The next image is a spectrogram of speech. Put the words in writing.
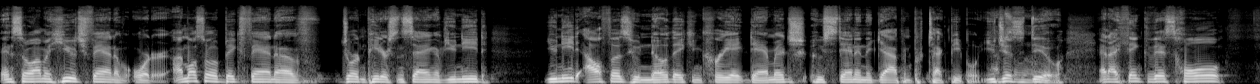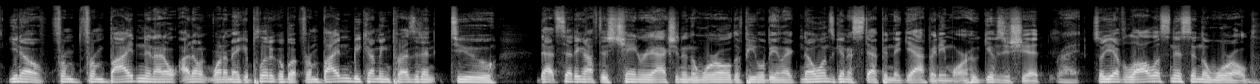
and so I'm a huge fan of order. I'm also a big fan of Jordan Peterson saying of you need you need alphas who know they can create damage, who stand in the gap and protect people. You just do. And I think this whole, you know, from from Biden and I don't I don't want to make it political, but from Biden becoming president to that setting off this chain reaction in the world of people being like, no one's going to step in the gap anymore. Who gives a shit? Right. So you have lawlessness in the world.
